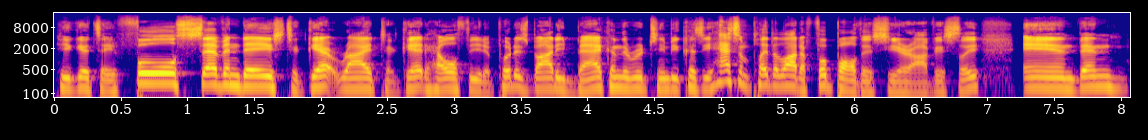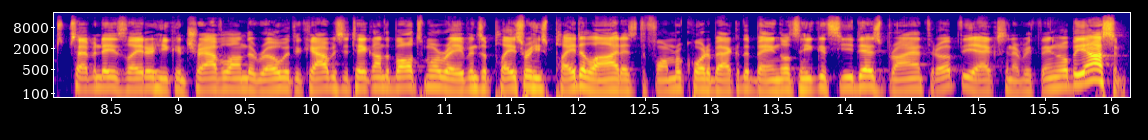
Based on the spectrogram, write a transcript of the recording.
he gets a full seven days to get right, to get healthy, to put his body back in the routine because he hasn't played a lot of football this year, obviously. And then seven days later, he can travel on the road with the Cowboys to take on the Baltimore Ravens, a place where he's played a lot as the former quarterback of the Bengals. And he can see Dez Bryant throw up the X and everything. It'll be awesome.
